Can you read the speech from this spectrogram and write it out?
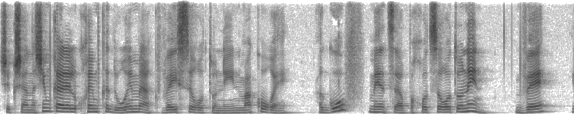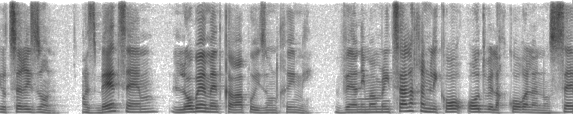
שכשאנשים כאלה לוקחים כדורים מעכבי סרוטונין, מה קורה? הגוף מייצר פחות סרוטונין, ויוצר איזון. אז בעצם לא באמת קרה פה איזון כימי. ואני ממליצה לכם לקרוא עוד ולחקור על הנושא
